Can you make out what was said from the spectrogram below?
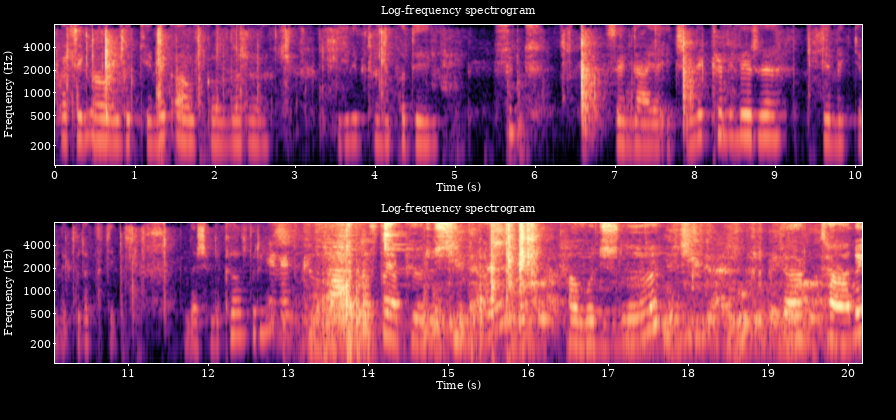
Pudding aldık, yemek aldık onları. Yine bir tane pudding. Süt. Zendaya içinde kalileri. Yemek yemek bu da pudding. Bunları şimdi kaldırayım. Evet kızlar pasta yapıyoruz şimdi. Havuçlu. Dört tane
